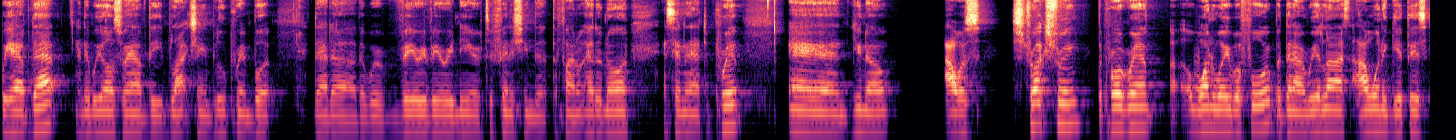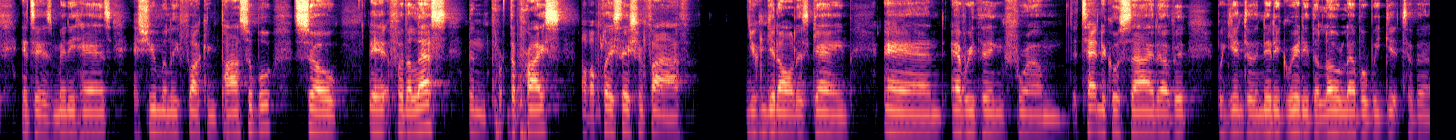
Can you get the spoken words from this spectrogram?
we have that, and then we also have the blockchain blueprint book that uh, that we're very very near to finishing the, the final edit on and sending that to print. And you know, I was structuring the program uh, one way before, but then I realized I want to get this into as many hands as humanly fucking possible. So it, for the less than pr- the price of a PlayStation 5, you can get all this game and everything from the technical side of it. We get into the nitty gritty, the low level, we get to the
